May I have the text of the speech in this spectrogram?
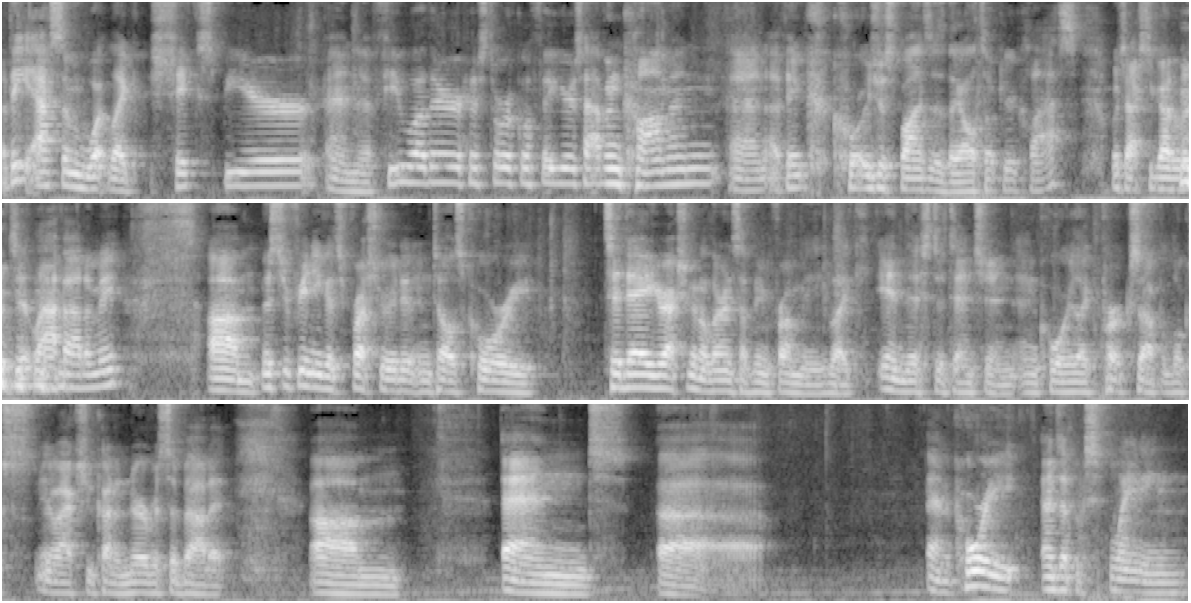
I think he asks him what like Shakespeare and a few other historical figures have in common, and I think Corey's response is they all took your class, which actually got a legit laugh out of me. Um, Mr. Feeney gets frustrated and tells Corey, "Today you're actually going to learn something from me, like in this detention." And Corey like perks up, and looks you know actually kind of nervous about it, um, and. Uh, and Corey ends up explaining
